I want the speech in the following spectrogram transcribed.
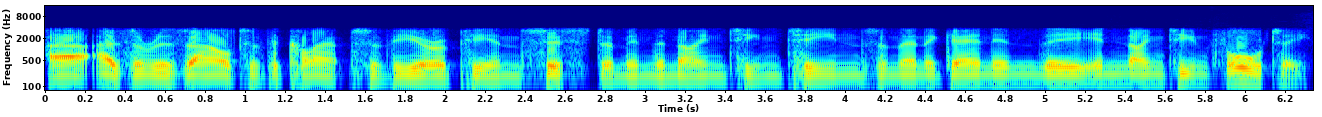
uh, as a result of the collapse of the European system in the 19 teens and then again in the in 1940.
